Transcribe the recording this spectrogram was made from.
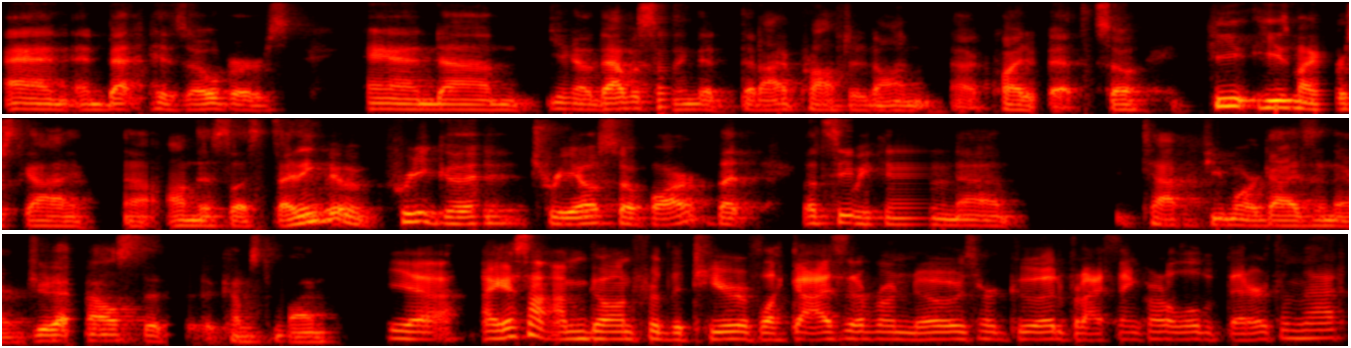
and and bet his overs. And um, you know that was something that that I profited on uh, quite a bit. So he he's my first guy uh, on this list. I think we have a pretty good trio so far, but let's see if we can uh, tap a few more guys in there. Judah, else that, that comes to mind? Yeah, I guess I'm going for the tier of like guys that everyone knows are good, but I think are a little bit better than that.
